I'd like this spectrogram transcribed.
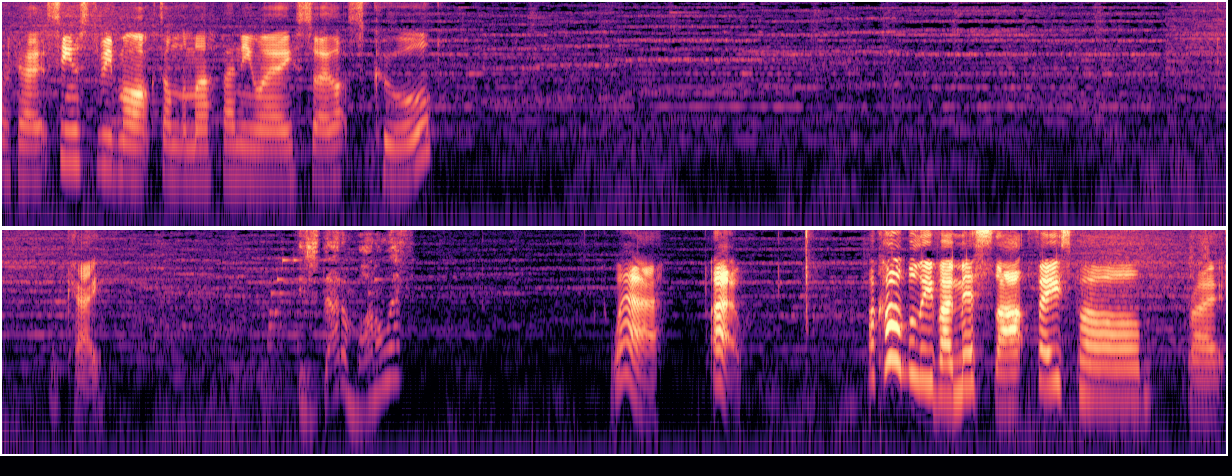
Okay it seems to be marked on the map anyway so that's cool. Okay Is that a monolith? Where? Oh. I can't believe I missed that. Facepalm. Right.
